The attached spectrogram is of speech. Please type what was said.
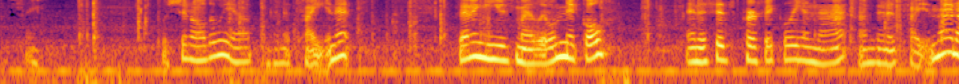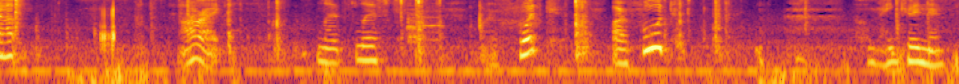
Let's see. Push it all the way up. I'm gonna tighten it. Then I'm gonna use my little nickel and it fits perfectly in that. I'm gonna tighten that up. All right, let's lift our foot, our foot. Oh my goodness.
